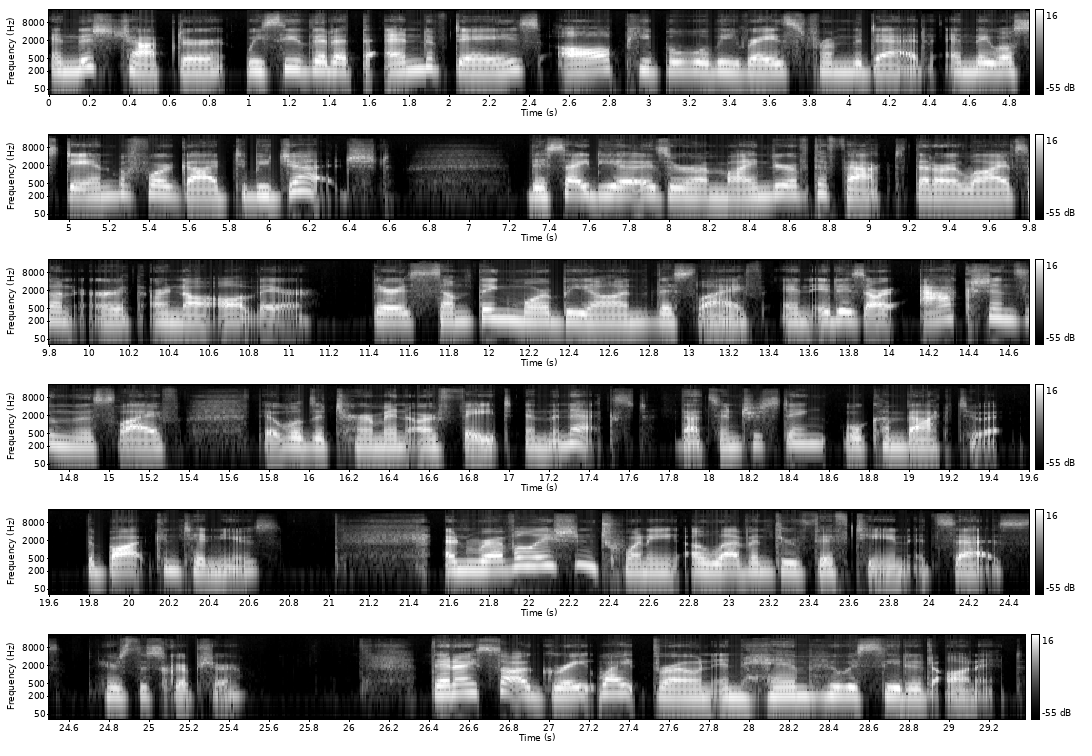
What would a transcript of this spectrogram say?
In this chapter, we see that at the end of days, all people will be raised from the dead and they will stand before God to be judged. This idea is a reminder of the fact that our lives on earth are not all there. There is something more beyond this life, and it is our actions in this life that will determine our fate in the next. That's interesting. We'll come back to it. The bot continues. In Revelation 20, 11 through 15, it says, here's the scripture. Then I saw a great white throne and him who was seated on it.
